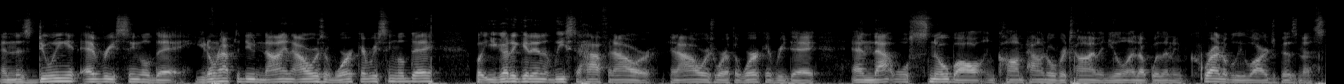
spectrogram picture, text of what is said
and this doing it every single day. You don't have to do nine hours of work every single day, but you got to get in at least a half an hour, an hour's worth of work every day, and that will snowball and compound over time, and you'll end up with an incredibly large business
